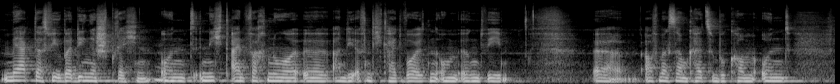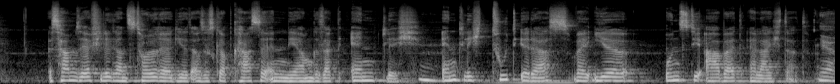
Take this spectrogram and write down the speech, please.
merkt, dass wir über Dinge sprechen mhm. und nicht einfach nur äh, an die Öffentlichkeit wollten, um irgendwie äh, Aufmerksamkeit zu bekommen. Und es haben sehr viele ganz toll reagiert. Also es gab CasterInnen, die haben gesagt, endlich, mhm. endlich tut ihr das, weil ihr uns die Arbeit erleichtert. Ja.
